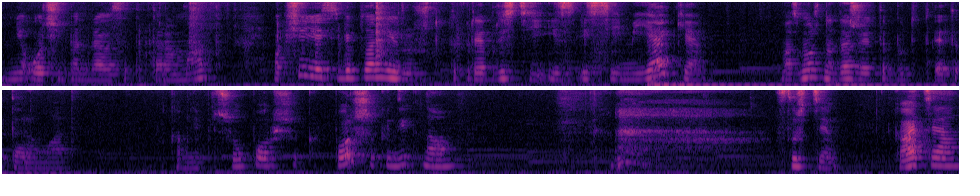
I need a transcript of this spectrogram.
Мне очень понравился этот аромат. Вообще я себе планирую что-то приобрести из Исей Мияки. Возможно, даже это будет этот аромат. Ко мне пришел Поршик. Поршик, иди к нам. Слушайте, Катя,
